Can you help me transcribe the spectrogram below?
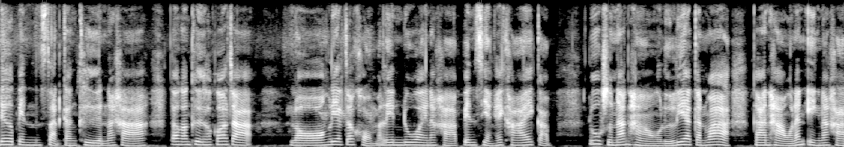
เดอร์เป็นสัตว์กลางคืนนะคะ ตอนกลางคืนเขาก็จะร้องเรียกเจ้าของมาเล่นด้วยนะคะ เป็นเสียงคล้ายๆกับลูกสุนัขเห่าหรือเรียกกันว่าการเห่านั่นเองนะคะ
